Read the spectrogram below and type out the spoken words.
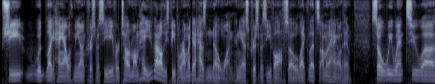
she would like hang out with me on Christmas Eve or tell her mom, "Hey, you've got all these people around. My dad has no one, and he has Christmas Eve off. So like, let's. I'm gonna hang out with him." So we went to. Uh,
